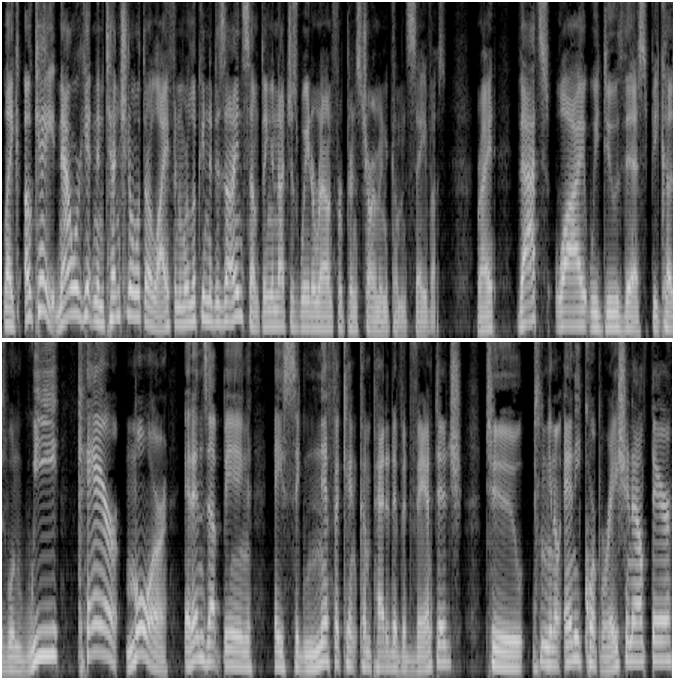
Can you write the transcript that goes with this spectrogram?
like okay, now we're getting intentional with our life and we're looking to design something and not just wait around for Prince Charming to come and save us. Right? That's why we do this because when we care more, it ends up being a significant competitive advantage to you know any corporation out there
